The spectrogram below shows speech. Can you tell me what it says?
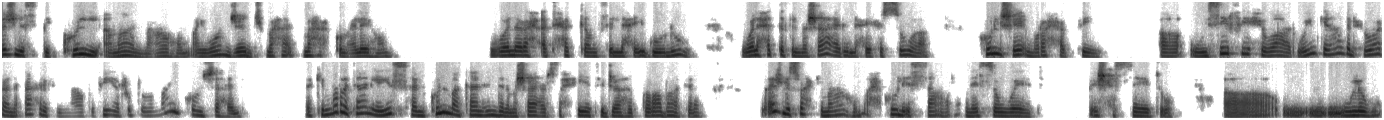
أجلس بكل أمان معاهم. I won't judge ما ما ححكم عليهم. ولا راح أتحكم في اللي حيقولوه ولا حتى في المشاعر اللي حيحسوها. كل شيء مرحب فيه. آه ويصير في حوار. ويمكن هذا الحوار أنا أعرف إنه عاطفيا ربما ما يكون سهل. لكن مرة ثانية يسهل كل ما كان عندنا مشاعر صحية تجاه اضطراباتنا. وأجلس وأحكي معاهم أحكوا لي إيش صار أنا إيش سويت إيش حسيته آه ولو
